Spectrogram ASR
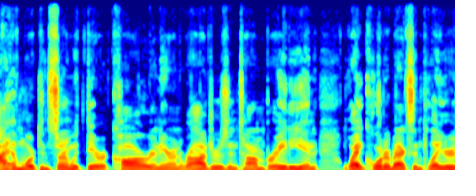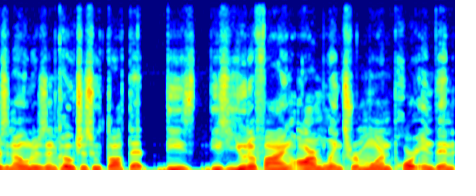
I have more concern with Derek Carr and Aaron Rodgers and Tom Brady and white quarterbacks and players and owners and coaches who thought that these these unifying arm links were more important than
